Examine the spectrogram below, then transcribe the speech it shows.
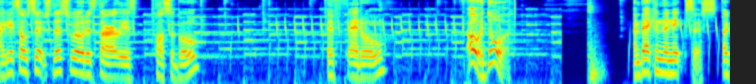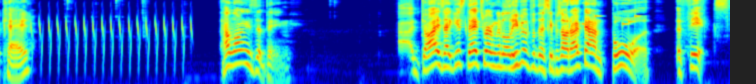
I guess I'll search this world as thoroughly as possible. If at all. Oh, a door! I'm back in the Nexus. Okay. How long has it been? Uh, guys, I guess that's where I'm going to leave it for this episode. I found four effects.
